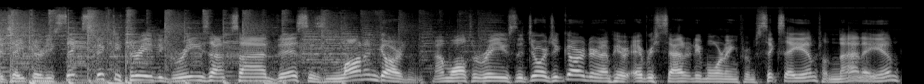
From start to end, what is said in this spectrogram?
It's 836, 53 degrees outside. This is Lawn and Garden. I'm Walter Reeves, the Georgia Gardener. I'm here every Saturday morning from 6 a.m. till 9 a.m.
